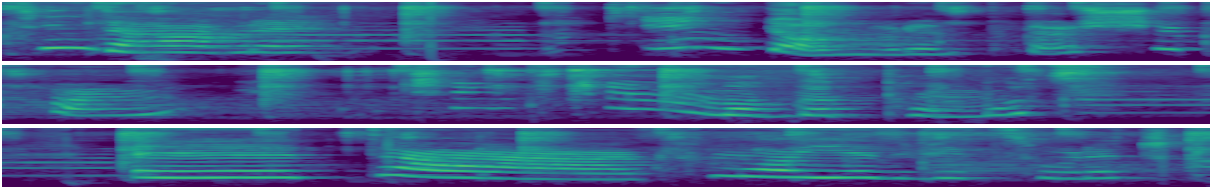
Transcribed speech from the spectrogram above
Dzień dobry. Dzień dobry, proszę pani. Czy, czy mogę pomóc? E, tak, moje dwie córeczki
